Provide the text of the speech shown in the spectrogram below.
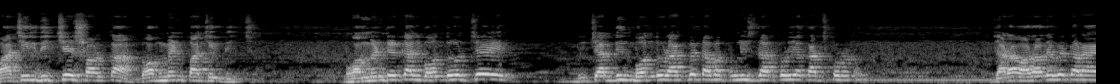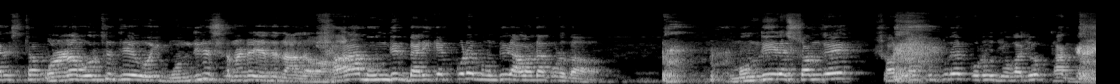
পাঁচিল দিচ্ছে সরকার গভর্নমেন্ট পাঁচিল দিচ্ছে গভর্নমেন্টের কাজ বন্ধ হচ্ছে দু চার দিন বন্ধ রাখবে তারপর পুলিশ দাঁড় করিয়া কাজ করে না। যারা বাধা দেবে তারা অ্যারেস্ট হবে। ওনারা বলছে যে ওই মন্দিরের সামনেটা যাতে না দেওয়া। সারা মন্দির ব্যারিকেড করে মন্দির আলাদা করে দেওয়া মন্দিরের সঙ্গে সরকার পুকুরের কোনো যোগাযোগ থাকবে না।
